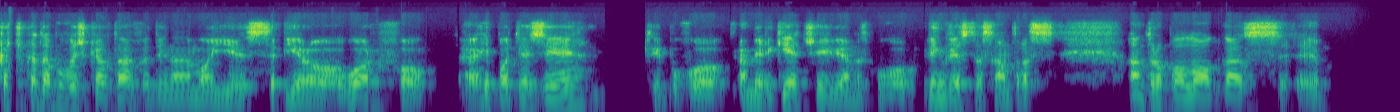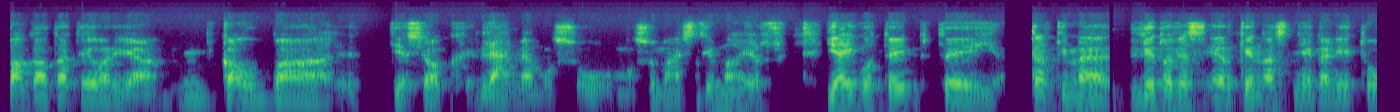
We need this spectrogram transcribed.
kažkada buvo iškelta vadinamoji Sapiro Warfo e, hipotezė, tai buvo amerikiečiai, vienas buvo lingvistas, antras antropologas. Pagal tą teoriją kalba tiesiog lemia mūsų, mūsų mąstymą. Ir jeigu taip, tai tarkime, lietuvis ir kinas negalėtų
